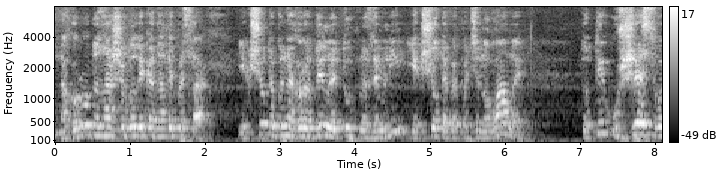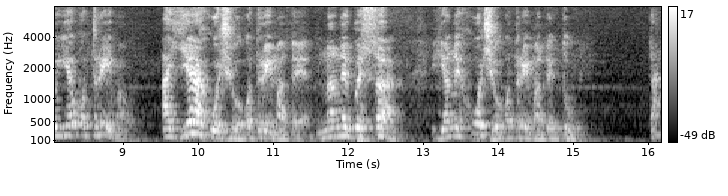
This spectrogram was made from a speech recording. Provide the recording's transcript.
Нагорода наша велика на небесах. Якщо тебе нагородили тут на землі, якщо тебе поцінували, то ти уже своє отримав. А я хочу отримати на небесах. Я не хочу отримати тут. Так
